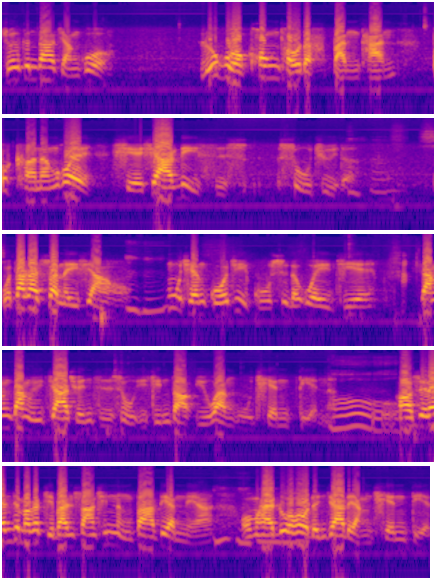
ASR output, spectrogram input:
所以跟大家讲过，如果空头的反弹不可能会写下历史数数据的。我大概算了一下哦，目前国际股市的位阶相当于加权指数已经到一万五千点了哦。好，虽然这么个几班三千两百点呢，我们还落后人家两千点，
